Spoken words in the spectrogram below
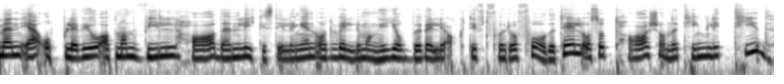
Men jeg opplever jo at man vil ha den likestillingen, og at veldig mange jobber veldig aktivt for å få det til. Og så tar sånne ting litt tid.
